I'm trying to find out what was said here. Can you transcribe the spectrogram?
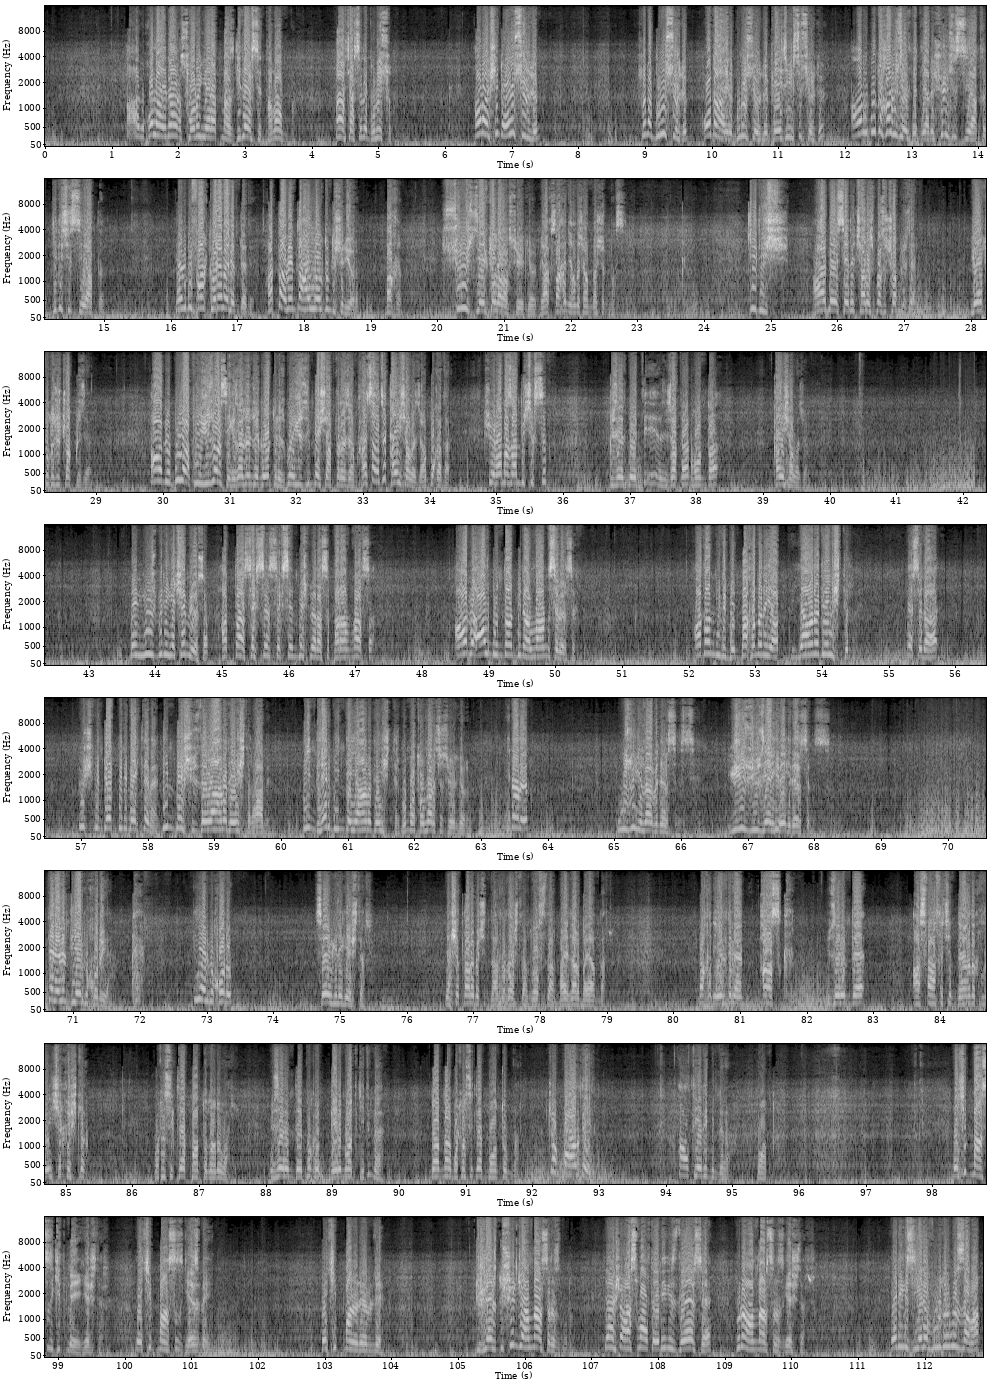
Abi kolayına sorun yaratmaz. Gidersin tamam mı? Parçasını bulursun. Ama şimdi onu sürdüm. Sonra bunu sürdüm. O da ayrı bunu sürdü. PCX'i sürdü. Abi bu daha güzel dedi. Yani şu hissiyatı, gidiş hissiyatı. Yani bir fark göremedim dedi. Hatta benim daha iyi olduğunu düşünüyorum. Bakın. Sürüş zevki olarak söylüyorum. Ya sakın yanlış anlaşılmasın. Gidiş. ABS'nin çalışması çok güzel. Yol tutuşu çok güzel. Abi bu yapıyor 118 az önce gördünüz. Buna 125 yaptıracağım. Sadece kayış alacağım bu kadar. Şu Ramazan bir çıksın. Güzel bir e, Japon Honda kayış alacağım. Ben 100 bini geçemiyorsam hatta 80-85 bin arası param varsa abi al bundan bin Allah'ını seversen. Adam gibi bin bakımını yap yağını değiştir. Mesela 3000 4000'i bekleme. 1500'de yağını değiştir abi. Bin, her binde yağını değiştir. Bu motorlar için söylüyorum. İnanın uzun yıllar binersiniz. 100 100 yere gidersiniz. Gelelim diğer bir konuya. Diğer bir konu sevgili gençler. Yaşıtlarım için de arkadaşlar, dostlar, baylar, bayanlar. Bakın eldiven, kask, üzerimde asfalt için dayanıklı, içi kışlık motosiklet pantolonu var. Üzerimde bugün deri mont giydim de normal motosiklet montum var. Çok pahalı değil. 6-7 bin lira mont. Ekipmansız gitmeyin gençler. Ekipmansız gezmeyin. Ekipman önemli. Düşer, düşünce anlarsınız bunu. Ya şu asfalta eliniz değerse bunu anlarsınız gençler. Eliniz yere vurduğunuz zaman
